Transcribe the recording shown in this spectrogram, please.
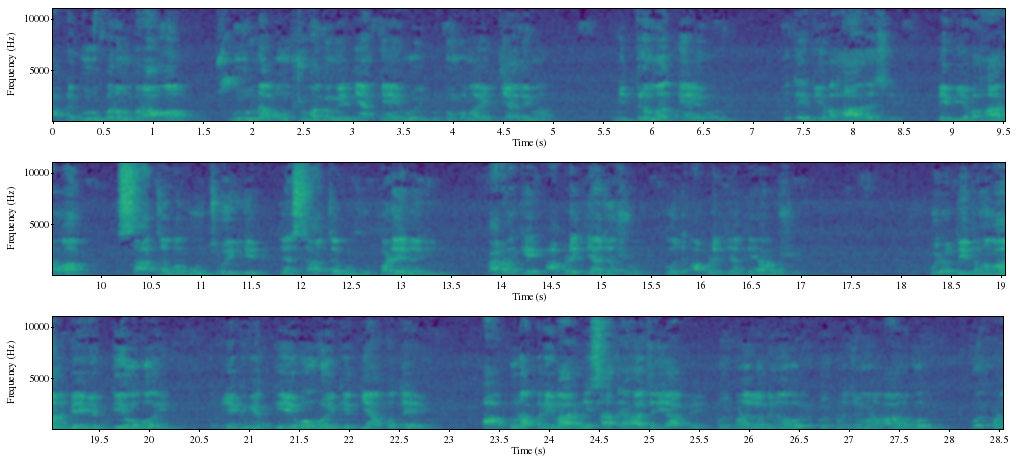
આપણે ગુરુ પરંપરામાં, ગુરુના વંશમાં ગમે ત્યાં ક્યાંય હોય, કુટુંબમાં ઇત્યાદિમાં, મિત્રમાં ક્યાંય હોય, તો તે વ્યવહાર છે. એ વ્યવહારમાં સાચવવું જોઈએ. ત્યાં સાચવવું પડે નહીં. કારણ કે આપણે ત્યાં જશું, તો જ આપણે ત્યાં તે આવશે. કોઈ અતિ ધનવાન બે વ્યક્તિઓ હોય, તો એક વ્યક્તિ એવો હોય કે ત્યાં પોતે આ પૂરા પરિવારની સાથે હાજરી આપે. કોઈ પણ લગ્ન હોય, કોઈ પણ જમણવાર હોય, કોઈ પણ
